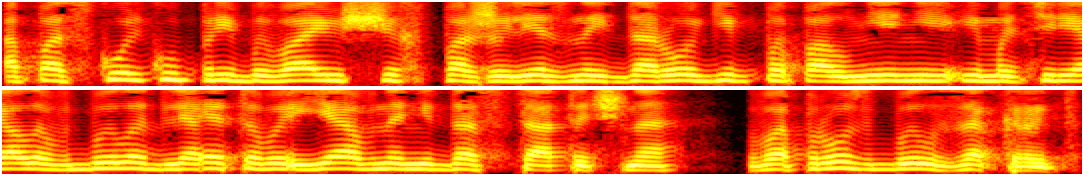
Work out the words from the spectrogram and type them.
А поскольку прибывающих по железной дороге пополнений и материалов было для этого явно недостаточно, вопрос был закрыт.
